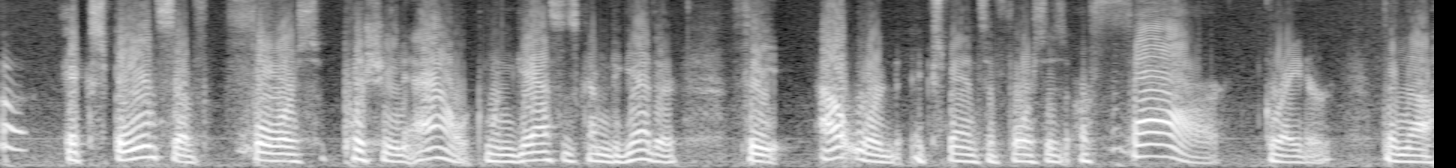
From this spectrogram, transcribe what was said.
uh, expansive force pushing out when gases come together, the outward expansive forces are far greater than the,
